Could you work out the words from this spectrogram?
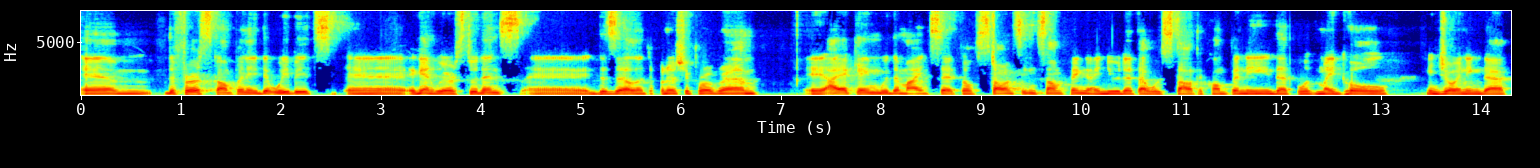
Um, the first company that Wibbitz, uh, again, we are students, uh, the Zell entrepreneurship program. Uh, I came with the mindset of starting something. I knew that I would start a company. That was my goal in joining that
